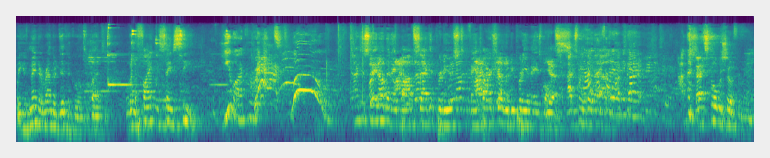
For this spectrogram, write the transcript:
Well, you've made it rather difficult, but we're going to fight and say C. You are correct! Woo! Can I just say though that a Bob Saget produced vampire show would be pretty amazing. Yes. I just want to throw I, I that out there. it would be good. That stole the show for me.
